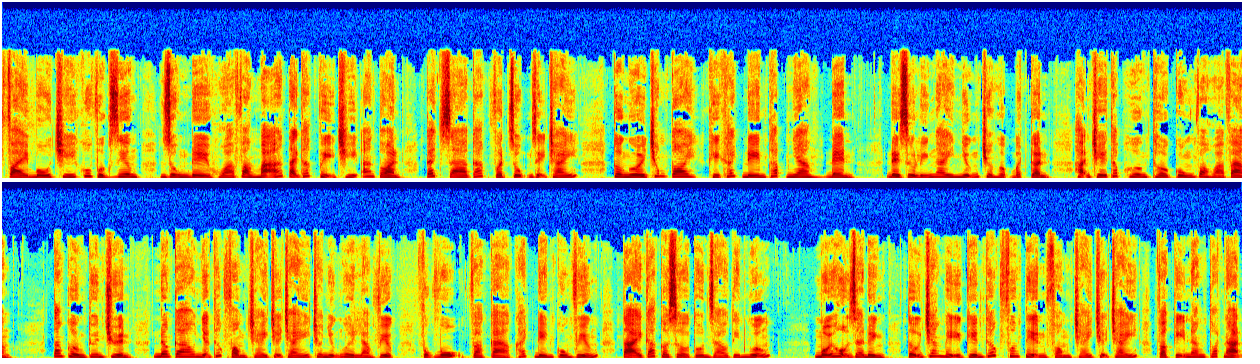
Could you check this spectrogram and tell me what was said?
phải bố trí khu vực riêng dùng để hóa vàng mã tại các vị trí an toàn, cách xa các vật dụng dễ cháy, cử người trông coi khi khách đến thắp nhang, đèn, để xử lý ngay những trường hợp bất cần, hạn chế thắp hương thờ cúng và hóa vàng tăng cường tuyên truyền, nâng cao nhận thức phòng cháy chữa cháy cho những người làm việc, phục vụ và cả khách đến cúng viếng tại các cơ sở tôn giáo tín ngưỡng. Mỗi hộ gia đình tự trang bị kiến thức phương tiện phòng cháy chữa cháy và kỹ năng thoát nạn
